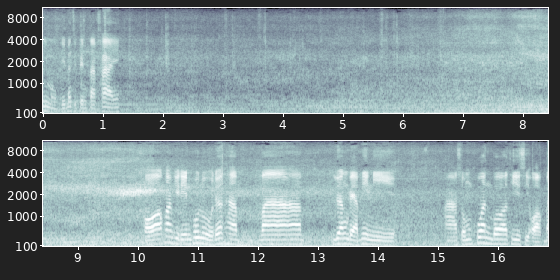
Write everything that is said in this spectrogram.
มีหมองติดมันสิเป็นตาข่ายขอความคิดเห็นผู้รู้เด้อครับ ว่าเรื่องแบบนี้นี่สมควรบ่ที่สิออกใบ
